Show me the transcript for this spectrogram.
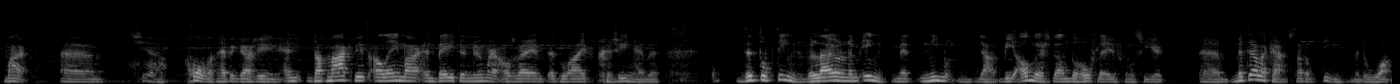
Maar, ehm, Tja. goh, wat heb ik daar zin in. En dat maakt dit alleen maar een beter nummer als wij het live gezien hebben. De top 10, we luiden hem in met niemand, ja, wie anders dan de hofleverancier. Ehm, Metallica staat op 10 met de One.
